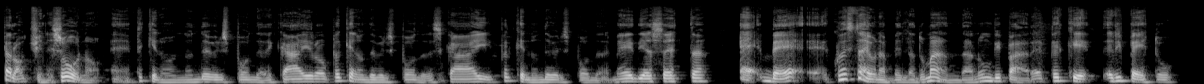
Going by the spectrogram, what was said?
però ce ne sono. Eh, perché non, non, deve rispondere Cairo? Perché non deve rispondere Sky? Perché non deve rispondere Mediaset? Eh, beh, eh, questa è una bella domanda, non vi pare? Perché, ripeto,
